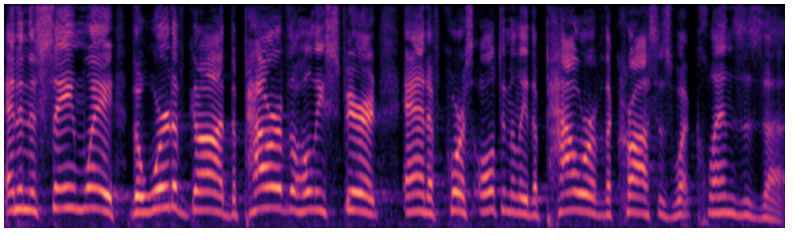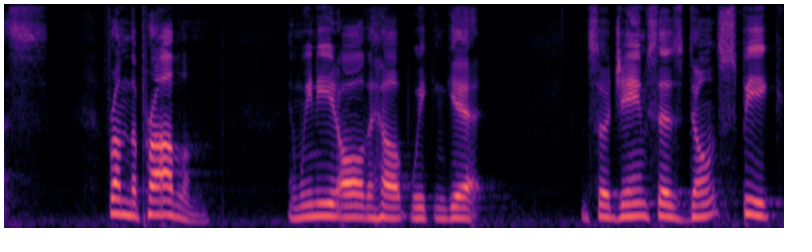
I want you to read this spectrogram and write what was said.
And in the same way, the Word of God, the power of the Holy Spirit, and of course, ultimately, the power of the cross is what cleanses us from the problem and we need all the help we can get. And so James says, don't speak,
